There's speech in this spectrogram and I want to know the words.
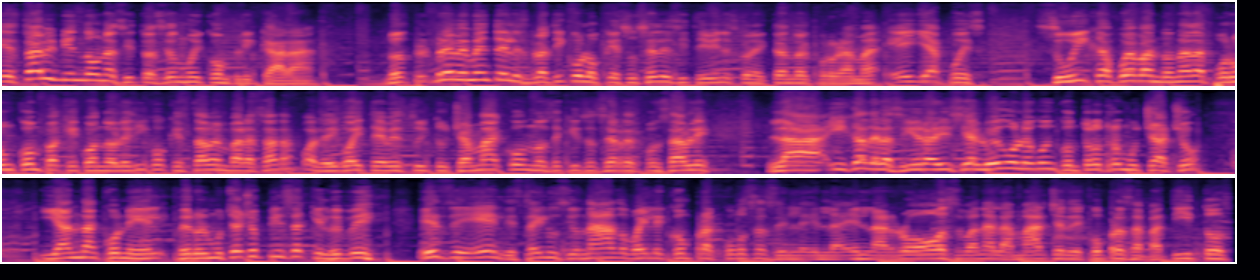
está viviendo una situación muy complicada. Brevemente les platico lo que sucede si te vienes conectando al programa. Ella, pues, su hija fue abandonada por un compa que cuando le dijo que estaba embarazada, pues le digo, ahí te ves tú y tu chamaco, no se quiso ser responsable. La hija de la señora Alicia luego, luego encontró otro muchacho y andan con él, pero el muchacho piensa que el bebé es de él, está ilusionado, va y le compra cosas en la, en la, en la arroz, van a la marcha, le compra zapatitos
